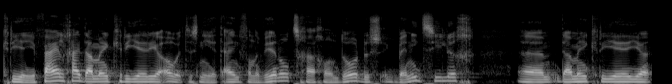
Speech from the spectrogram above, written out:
creëer je veiligheid, daarmee creëer je, oh, het is niet het eind van de wereld, ze gaan gewoon door, dus ik ben niet zielig. Um, daarmee creëer je,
